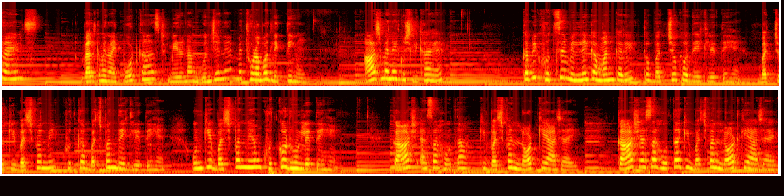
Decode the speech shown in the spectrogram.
वेलकम इन माई पॉडकास्ट मेरा नाम गुंजन है. मैं थोड़ा बहुत लिखती हूँ. आज मैंने कुछ लिखा है. कभी खुद से मिलने का मन करे तो बच्चों को देख लेते हैं. बच्चों के बचपन में खुद का बचपन देख लेते हैं. उनके बचपन में हम खुद को ढूंढ लेते हैं. काश ऐसा होता कि बचपन लौट के आ जाए. काश ऐसा होता कि बचपन लौट के आ जाए.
